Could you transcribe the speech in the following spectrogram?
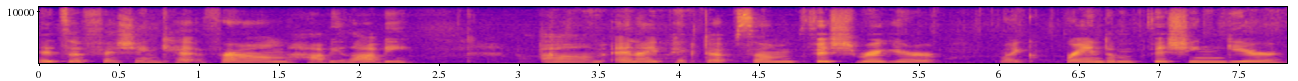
It's a fishing kit from Hobby Lobby. Um, and I picked up some fish regular, like random fishing gear.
